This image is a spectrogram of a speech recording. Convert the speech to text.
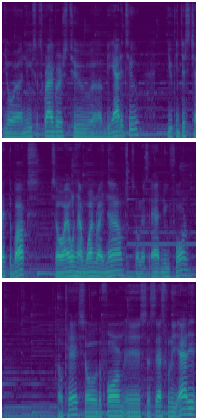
your uh, new subscribers to uh, be added to, you can just check the box. So I only have one right now, so let's add new form. Okay, so the form is successfully added.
